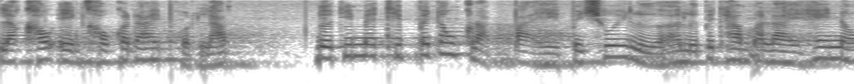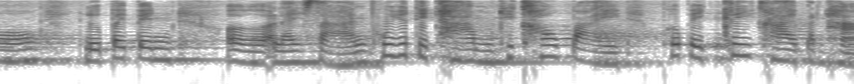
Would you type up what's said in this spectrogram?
แล้วเขาเองเขาก็ได้ผลลัพธ์ โดยที่แม่ทิพย์ไม่ต้องกลับไปไปช่วยเหลือหรือไปทำอะไรให้น้อง หรือไปเป็นอออะไรสารผู้ยุติธรรมที่เข้าไป เพื่อไปคลี่คลายปัญหา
